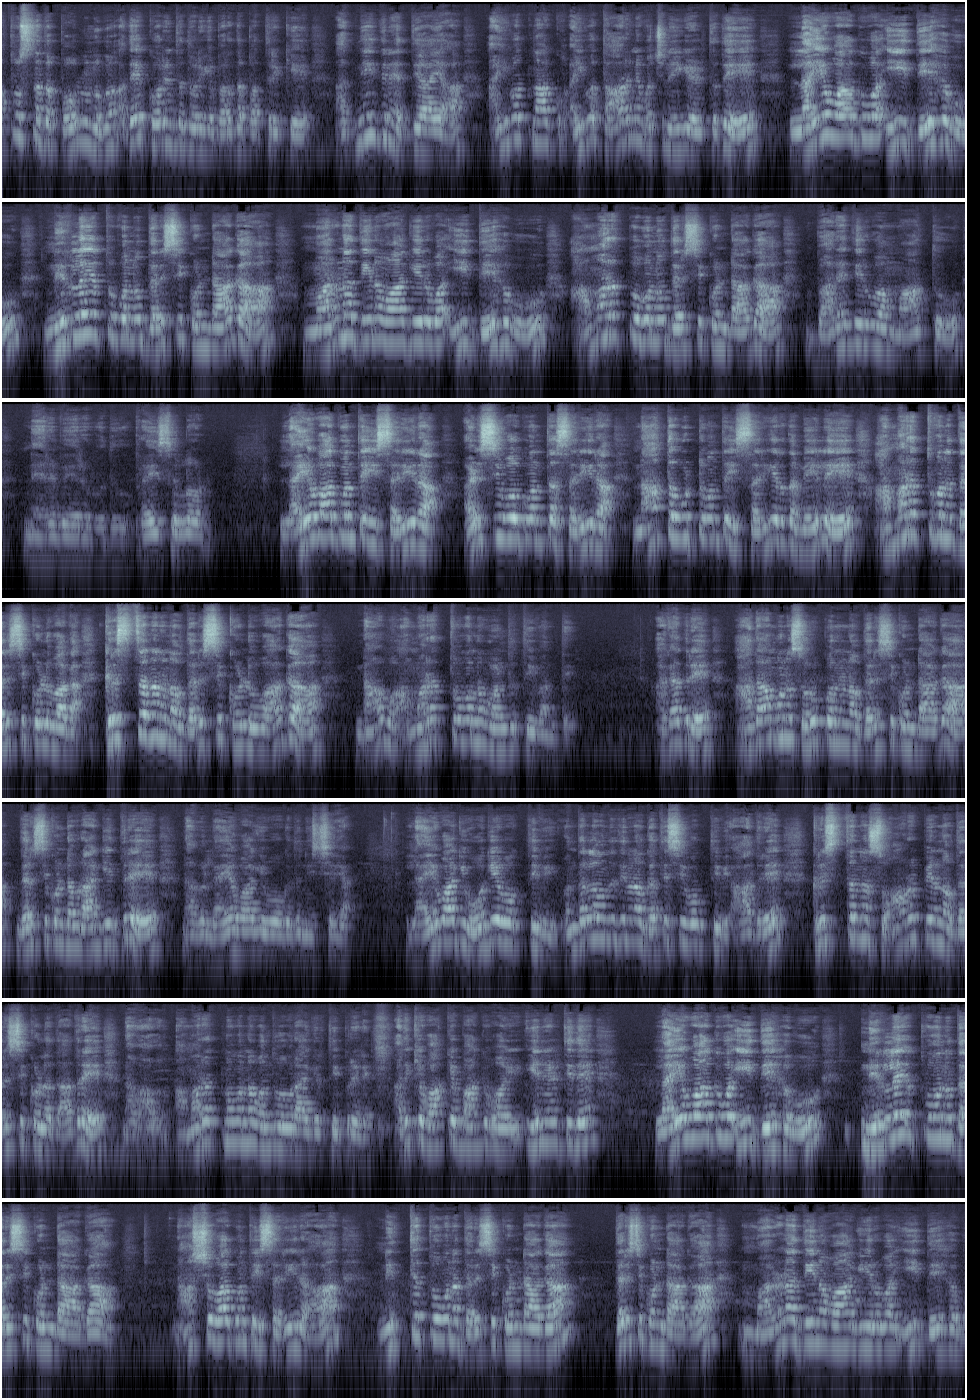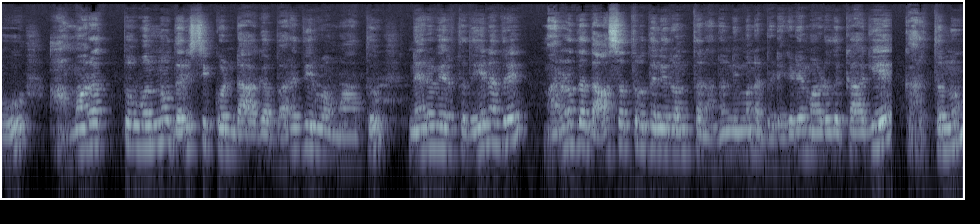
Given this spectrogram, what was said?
ಅಪುಸ್ನದ ಪೌಲನು ಅದೇ ಕೋರಿಂತದವರಿಗೆ ಬರೆದ ಪತ್ರಿಕೆ ಹದಿನೈದನೇ ಅಧ್ಯಾಯ ಐವತ್ನಾಲ್ಕು ಐವತ್ತಾರನೇ ವಚನ ಹೀಗೆ ಹೇಳ್ತದೆ, ಲಯವಾಗುವ ಈ ದೇಹವು ನಿರ್ಲಯತ್ವವನ್ನು ಧರಿಸಿಕೊಂಡಾಗ ಮರಣದೀನವಾಗಿರುವ ಈ ದೇಹವು ಅಮರತ್ವವನ್ನು ಧರಿಸಿಕೊಂಡಾಗ ಬರೆದಿರುವ ಮಾತು ನೆರವೇರುವುದು. ಪ್ರೈಸ್ ಪ್ರೈಸಲೋಡ್ ಲಯವಾಗುವಂತ ಈ ಶರೀರ, ಅಳಿಸಿ ಹೋಗುವಂತ ಶರೀರ, ನಾತ ಹುಟ್ಟುವಂಥ ಈ ಶರೀರದ ಮೇಲೆ ಅಮರತ್ವವನ್ನು ಧರಿಸಿಕೊಳ್ಳುವಾಗ, ಕ್ರಿಸ್ತನನ್ನು ನಾವು ಧರಿಸಿಕೊಳ್ಳುವಾಗ ನಾವು ಅಮರತ್ವವನ್ನು ಹೊಂದುತ್ತೀವಂತೆ. ಹಾಗಾದ್ರೆ ಆದಾಮನ ಸ್ವರೂಪವನ್ನು ನಾವು ಧರಿಸಿಕೊಂಡಾಗ ಧರಿಸಿಕೊಂಡವರಾಗಿದ್ದರೆ ನಾವು ಲಯವಾಗಿ ಹೋಗೋದು ನಿಶ್ಚಯ. ಲಯವಾಗಿ ಹೋಗೇ ಹೋಗ್ತೀವಿ. ಒಂದಲ್ಲ ಒಂದು ದಿನ ನಾವು ಗತಿಸಿ ಹೋಗ್ತೀವಿ. ಆದರೆ ಕ್ರಿಸ್ತನ ಸ್ವಾರೂಪ್ಯನ ನಾವು ಧರಿಸಿಕೊಳ್ಳೋದಾದರೆ ನಾವು ಅಮರತ್ವವನ್ನು ಹೊಂದುವವರಾಗಿರ್ತೀವಿ ಪ್ರೇರೆ ಅದಕ್ಕೆ ವಾಕ್ಯ ಭಾಗ್ಯವಾಗಿ ಏನು ಹೇಳ್ತಿದೆ? ಲಯವಾಗುವ ಈ ದೇಹವು ನಿರ್ಲಯತ್ವವನ್ನು ಧರಿಸಿಕೊಂಡಾಗ ನಾಶವಾಗುವಂಥ ಈ ಶರೀರ ನಿತ್ಯತ್ವವನ್ನು ಧರಿಸಿಕೊಂಡಾಗ ಧರಿಸಿಕೊಂಡಾಗ ಮರಣದೀನವಾಗಿರುವ ಈ ದೇಹವು ಅಮರತ್ವವನ್ನು ಧರಿಸಿಕೊಂಡಾಗ ಬರೆದಿರುವ ಮಾತು ನೆರವೇರುತ್ತದೆ. ಏನಂದ್ರೆ, ಮರಣದ ದಾಸತ್ವದಲ್ಲಿರುವಂತ ನಾನು ನಿಮ್ಮನ್ನ ಬಿಡುಗಡೆ ಮಾಡುವುದಕ್ಕಾಗಿಯೇ ಕರ್ತನು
